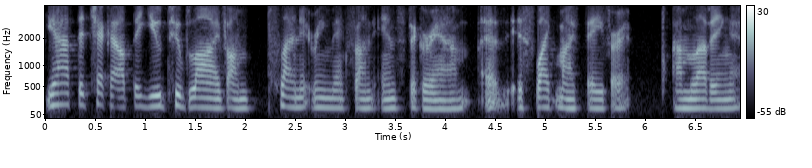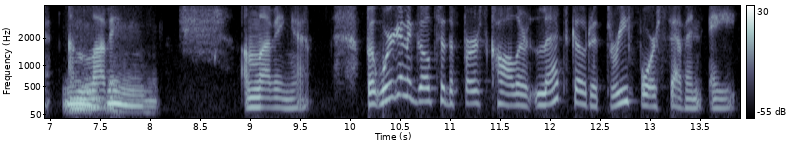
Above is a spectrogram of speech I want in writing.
You have to check out the YouTube live on Planet Remix on Instagram. Uh, It's like my favorite. I'm loving it. I'm loving Mhm. I'm loving it. But we're going to go to the first caller. Let's go to 3478.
